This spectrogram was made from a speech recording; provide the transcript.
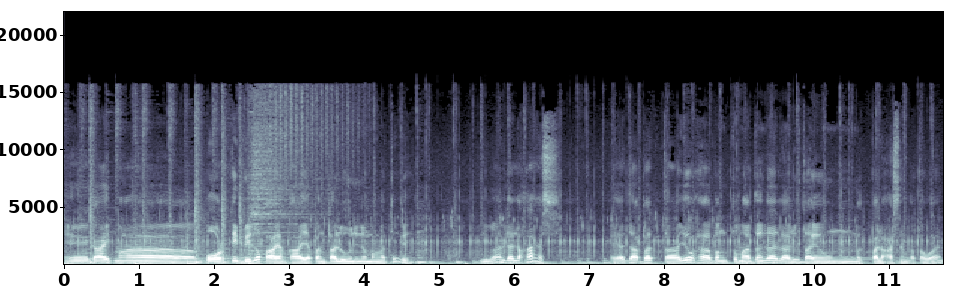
Eh kahit mga 40 below kayang kaya pang talunin ng mga to eh Di ba? Ang lalakas. Kaya dapat tayo habang tumatanda, lalo tayong magpalakas ng katawan.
